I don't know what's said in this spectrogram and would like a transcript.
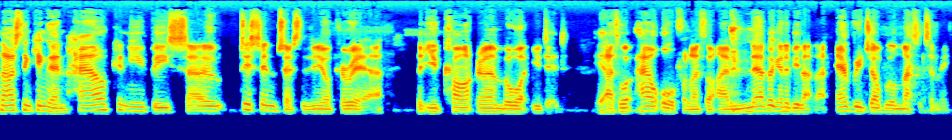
And I was thinking then, how can you be so disinterested in your career that you can't remember what you did? Yeah. I thought, how awful. And I thought, I'm never going to be like that. Every job will matter to me.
